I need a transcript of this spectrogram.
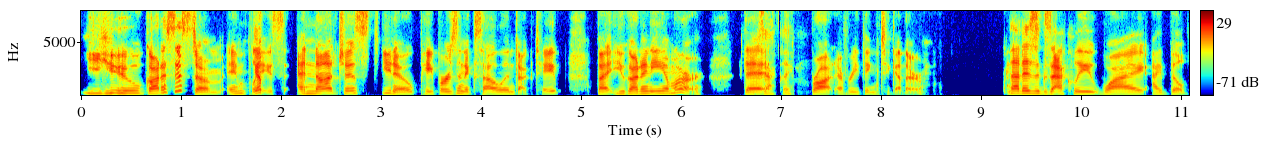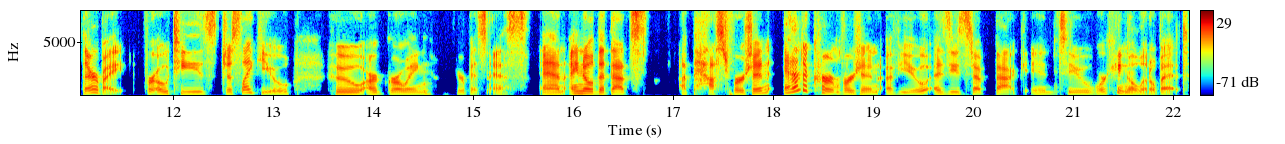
you got a system in place yep. and not just, you know, papers and Excel and duct tape, but you got an EMR that exactly. brought everything together. That is exactly why I built Therabyte for OTs just like you who are growing your business. And I know that that's a past version and a current version of you as you step back into working a little bit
